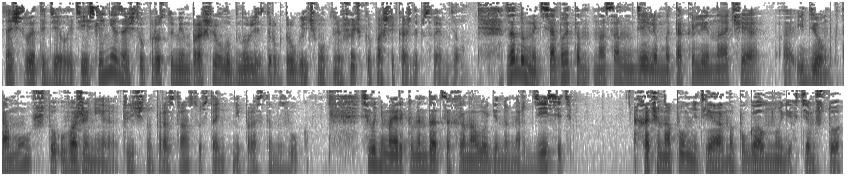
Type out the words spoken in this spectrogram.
значит, вы это делаете. Если нет, значит, вы просто мимо прошли, улыбнулись друг другу или чмокнули в щечку и пошли каждый по своим делам. Задумайтесь об этом. На самом деле мы так или иначе э, идем к тому, что уважение к личному пространству станет непростым звуком. Сегодня моя рекомендация хронологии номер 10. Хочу напомнить, я напугал многих тем, что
